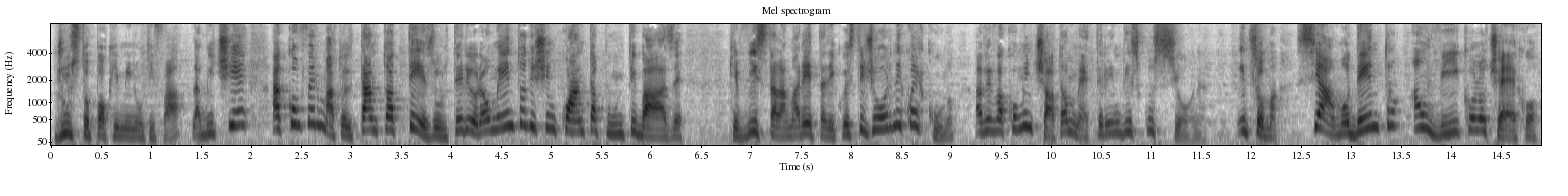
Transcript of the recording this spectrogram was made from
Giusto pochi minuti fa, la BCE ha confermato il tanto atteso ulteriore aumento di 50 punti base, che vista la maretta di questi giorni qualcuno aveva cominciato a mettere in discussione. Insomma, siamo dentro a un vicolo cieco.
